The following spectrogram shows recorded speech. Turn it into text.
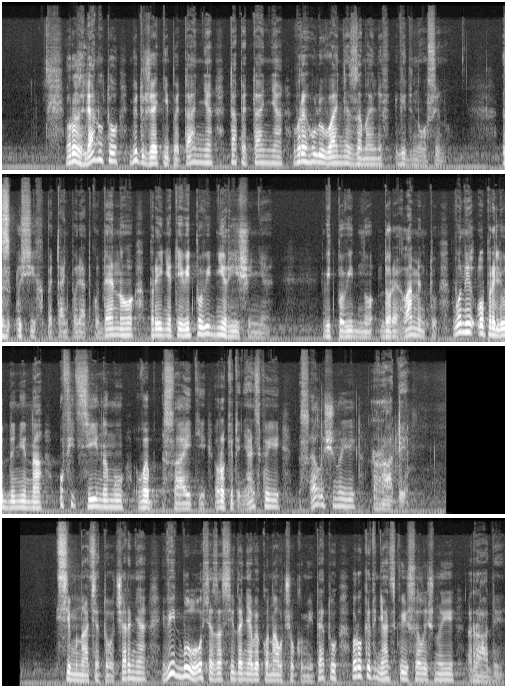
Розглянуто бюджетні питання та питання врегулювання земельних відносин. З усіх питань порядку денного прийняті відповідні рішення. Відповідно до регламенту, вони оприлюднені на офіційному веб-сайті Рокетинянської селищної ради. 17 червня відбулося засідання виконавчого комітету Рокетинянської селищної ради.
